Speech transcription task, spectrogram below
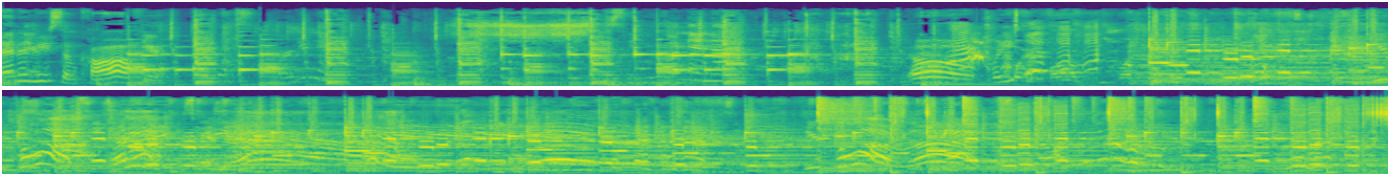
And then I need some coffee. Oh, what do you You pull up. Ready? Yeah. you pull up. Right.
